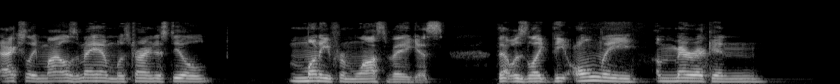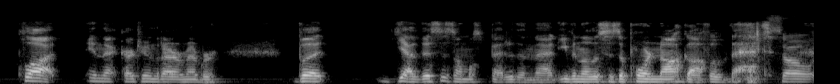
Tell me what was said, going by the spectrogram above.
actually Miles Mayhem was trying to steal money from Las Vegas. That was like the only American plot in that cartoon that I remember. But yeah, this is almost better than that, even though this is a poor knockoff of that. So,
